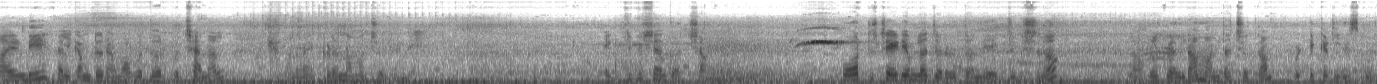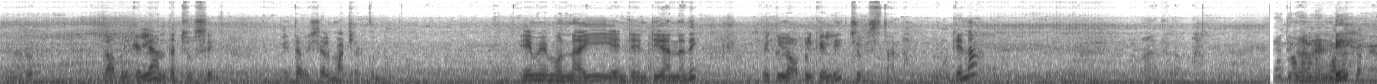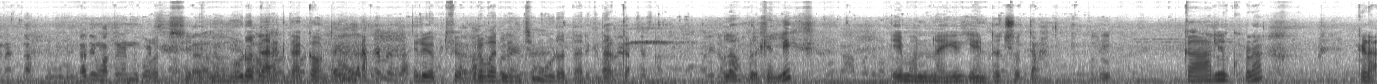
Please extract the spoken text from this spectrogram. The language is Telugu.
హాయ్ అండి. వెల్కమ్ టు రమాబద్వర్పు ఛానల్. మనం ఎక్కడున్నామో చూడండి. ఎగ్జిబిషన్కి వచ్చాము పోర్ట్ స్టేడియంలో జరుగుతుంది ఎగ్జిబిషన్. లోపలికి వెళ్దాం అంతా చూద్దాం. ఇప్పుడు టికెట్లు తీసుకుంటున్నారు. లోపలికి వెళ్ళి అంతా చూసి మిగతా విషయాలు మాట్లాడుకుందాం. ఏమేమి ఉన్నాయి ఏంటేంటి అన్నది మీకు లోపలికి వెళ్ళి చూపిస్తాను. ఓకేనా? ఇదిగోనండి. మూడో తారీఖు దాకా ఉంటుందంట. ఇరవై ఒకటి ఫిబ్రవరి నుంచి మూడో తారీఖు దాకా. లోపలికి వెళ్ళి ఏమున్నాయో ఏంటో చూద్దాం. కార్లు కూడా ఇక్కడ.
